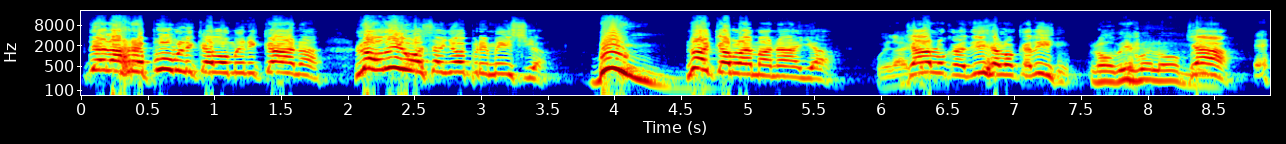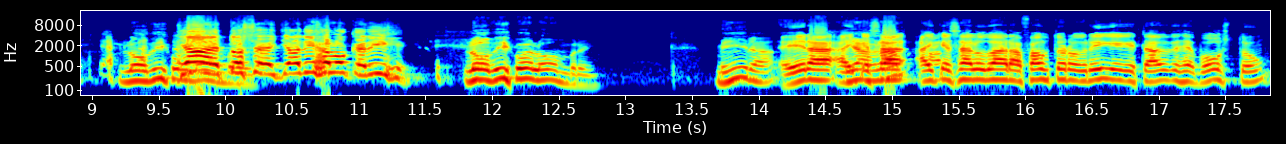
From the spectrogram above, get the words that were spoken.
de la República Dominicana. Lo dijo el señor Primicia. No hay que hablar de Manaya ya lo que dije, lo que dije. Lo dijo el hombre. Ya. Lo dijo ya, el hombre. entonces ya dije lo que dije. Lo dijo el hombre. Mira. Era, hay, que, hay que saludar a Fausto Rodríguez, que está desde Boston.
